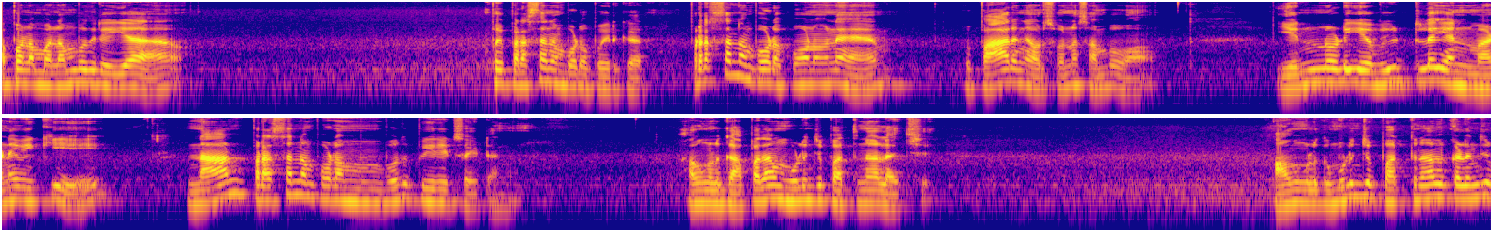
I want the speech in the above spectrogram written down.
அப்போ நம்ம நம்பூதிரி ஐயா போய் பிரசன்னம் போட போயிருக்கார். பிரசன்னம் போட போனவொடனே பாருங்கள் அவர் சொன்ன சம்பவம். என்னுடைய வீட்டில் என் மனைவிக்கு நான் பிரசன்னம் போடும்போது பீரியட்ஸ் ஆகிட்டாங்க அவங்களுக்கு அப்போ தான் முடிஞ்சு பத்து நாள் ஆச்சு. அவங்களுக்கு முடிஞ்சு பத்து நாள் கழிஞ்சு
